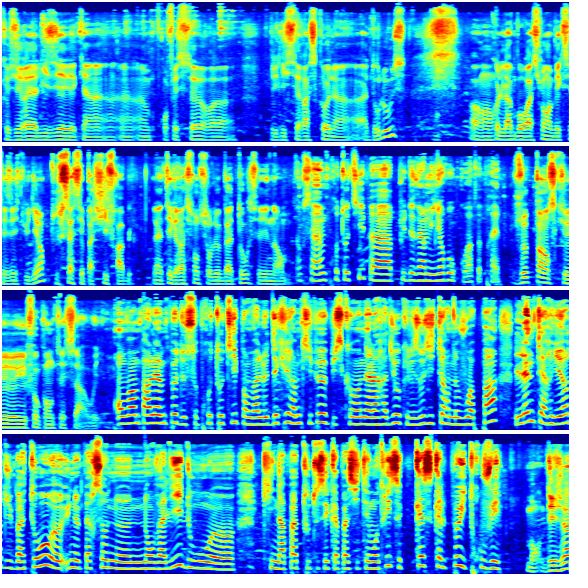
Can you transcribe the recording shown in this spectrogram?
que j'ai réalisé avec un, un- un professeur euh, du lycée Rascol à, à Toulouse, en collaboration avec ses étudiants. Tout ça, c'est pas chiffrable. L'intégration sur le bateau, c'est énorme. Donc c'est un prototype à plus de 20 000 euros quoi à peu près. Je pense qu'il faut compter ça, oui. On va en parler un peu de ce prototype, on va le décrire un petit peu puisqu'on est à la radio que les auditeurs ne voient pas l'intérieur du bateau. Euh, Une personne non valide ou euh, qui n'a pas toutes ses capacités motrices, qu'est-ce qu'elle peut y trouver? Bon, déjà,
